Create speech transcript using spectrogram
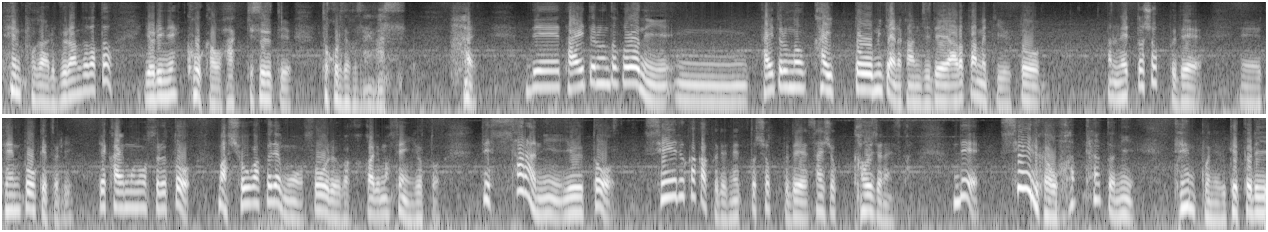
店舗があるブランドだとよりね効果を発揮するというところでございます。はい。でタイトルのところにうんタイトルの回答みたいな感じで改めて言うとあのネットショップで、えー、店舗受け取りで買い物をすると、まあ、少額でも送料がかかりませんよと。でさらに言うとセール価格でネットショップで最初買うじゃないですか。でセールが終わった後に店舗に受け取り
